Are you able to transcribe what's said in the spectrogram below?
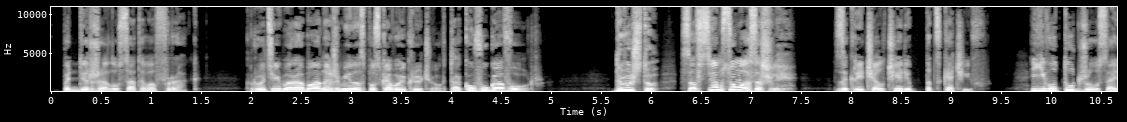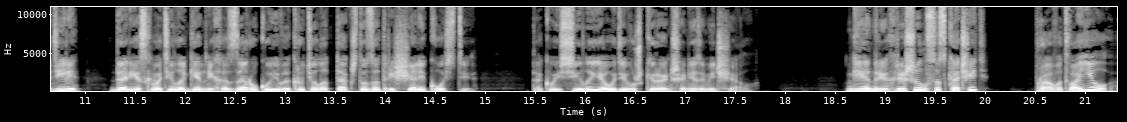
— поддержал усатого фраг. «Крути барабан и жми на спусковой крючок. Таков уговор». «Да вы что, совсем с ума сошли?» — закричал череп, подскочив. Его тут же усадили, Дарья схватила Генриха за руку и выкрутила так, что затрещали кости. Такой силы я у девушки раньше не замечал. «Генрих решил соскочить? Право твое,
